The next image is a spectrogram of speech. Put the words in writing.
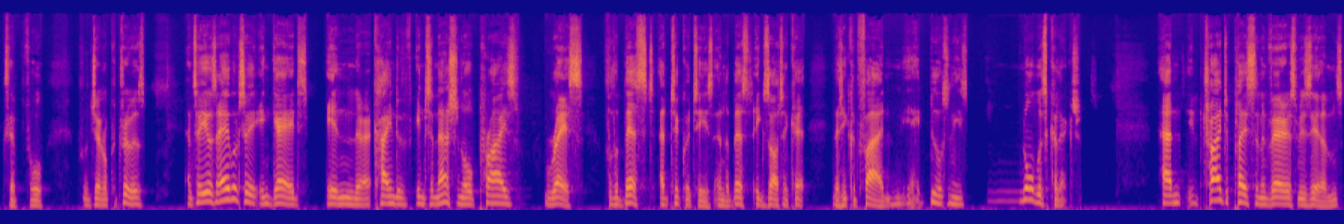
except for, for General Rivers. And so he was able to engage in a kind of international prize race for the best antiquities and the best exotica uh, that he could find. He built these enormous collections and he tried to place them in various museums.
